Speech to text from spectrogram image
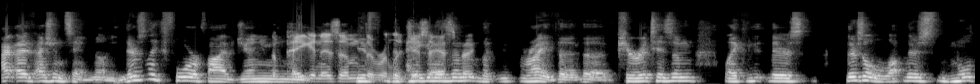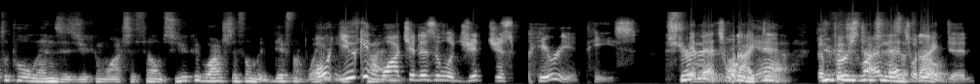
I, I, I shouldn't say a million. There's like four or five genuine paganism, the religious the paganism, aspect. The, right? The the puritanism. Like there's there's a lot there's multiple lenses you can watch the film so you could watch the film a different way or you can time. watch it as a legit just period piece sure. And that's what oh, i yeah. did. The you first time that's what i did.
